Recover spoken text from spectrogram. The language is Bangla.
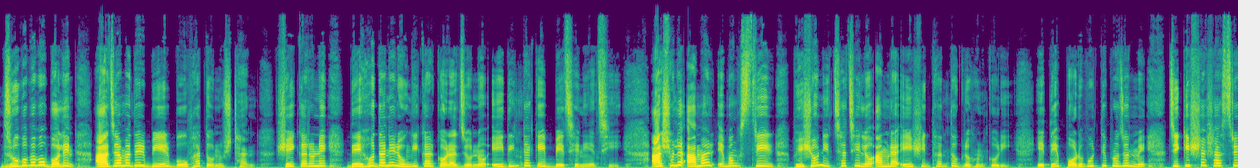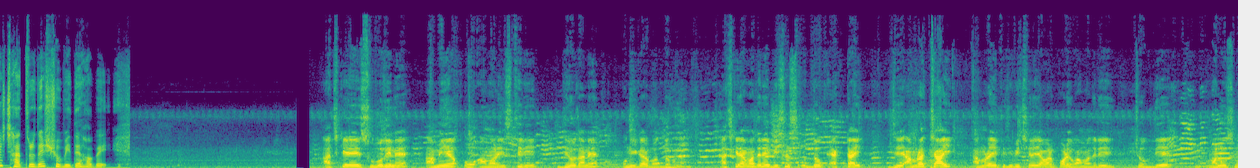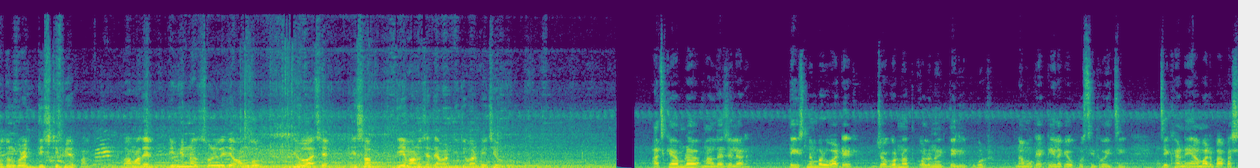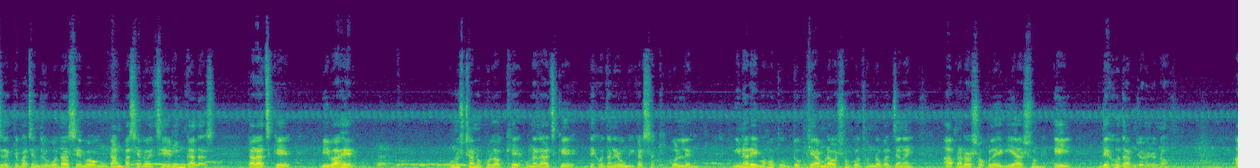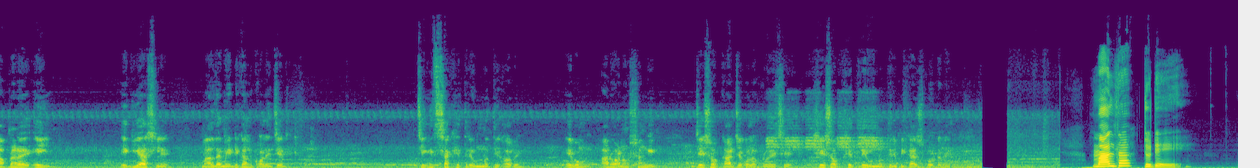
ধ্রুববাবু বলেন, আজ আমাদের বিয়ের বৌভাত অনুষ্ঠান। সেই কারণে দেহদানের অঙ্গীকার করার জন্য এই দিনটাকেই বেছে নিয়েছি। আসলে আমার এবং স্ত্রীর ভীষণ ইচ্ছা ছিল আমরা এই সিদ্ধান্ত গ্রহণ করি। এতে পরবর্তী প্রজন্মে চিকিৎসা শাস্ত্রের ছাত্রদের সুবিধে হবে। আজকের এই শুভ দিনে আমি ও আমার স্ত্রী দেহদানে অঙ্গীকারবদ্ধ হলাম। আজকের আমাদের এই বিশেষ উদ্যোগ একটাই যে আমরা চাই আমরা এই পৃথিবী ছেড়ে যাওয়ার পরেও আমাদের এই চোখ দিয়ে মানুষ নতুন করে দৃষ্টি ফিরে পাক বা আমাদের বিভিন্ন শরীরে যে অঙ্গ দেহ আছে, এসব দিয়ে মানুষ যাতে আবার দ্বিতীয়বার বেঁচে উঠুক। আজকে আমরা মালদা জেলার তেইশ নম্বর ওয়ার্ডের জগন্নাথ কলোনির তেলিপুকুর নামক একটি এলাকায় উপস্থিত হয়েছি। যেখানে আমার বাঁ পাশে দেখতে পাচ্ছেন ধ্রুব দাস এবং ডান পাশে রয়েছে রিঙ্কা দাস। তার আজকে বিবাহের অনুষ্ঠান উপলক্ষে ওনারা আজকে দেহদানের অঙ্গীকার সাক্ষী করলেন। ইনার এই মহৎ উদ্যোগকে আমরা অসংখ্য ধন্যবাদ জানাই। আপনারাও সকলে এগিয়ে আসুন এই দেহদান জন্য আপনারা এই এগিয়ে আসলে মালদা মেডিকেল কলেজের চিকিৎসা ক্ষেত্রে উন্নতি হবে এবং আরও আনুষঙ্গিক যেসব কার্যকলাপ রয়েছে সেসব ক্ষেত্রে উন্নতির বিকাশ ঘটবে। মালদা টুডে।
